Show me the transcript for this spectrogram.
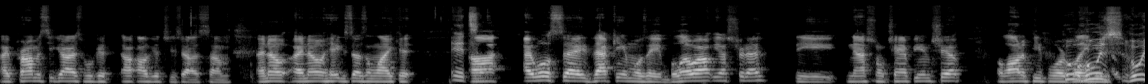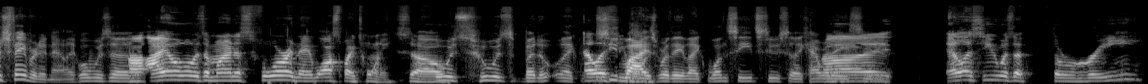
I promise you guys, we'll get. I'll get you guys some. I know. I know Higgs doesn't like it. It's. Uh, I will say that game was a blowout yesterday. The national championship. A lot of people are who, who is who is favored in that? Like, what was a uh, Iowa was a minus four and they lost by twenty. So who was who was but uh, like LSU seed wise were they like one seeds too? So like how were they? Uh, LSU was a three,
